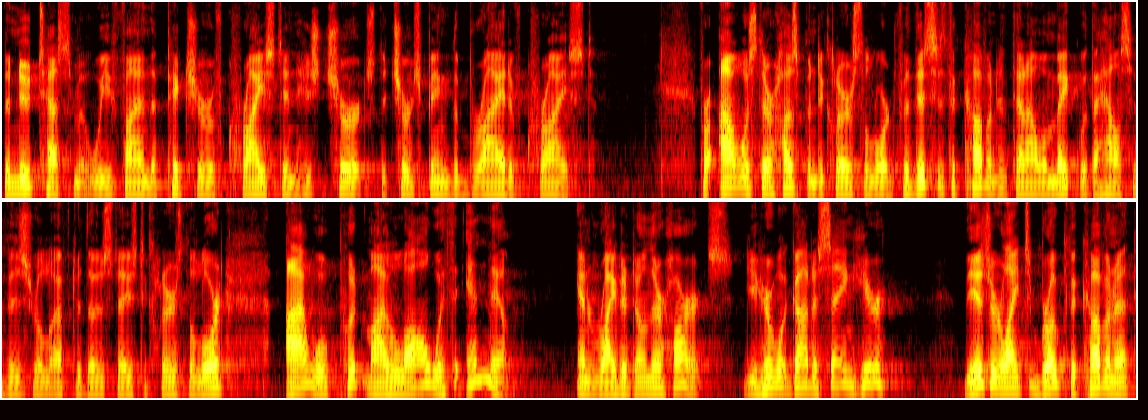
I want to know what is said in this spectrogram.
The New Testament, we find the picture of Christ and his church, the church being the bride of Christ. For I was their husband, declares the Lord. For this is the covenant that I will make with the house of Israel after those days, declares the Lord. I will put my law within them and write it on their hearts. Do you hear what God is saying here? The Israelites broke the covenant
